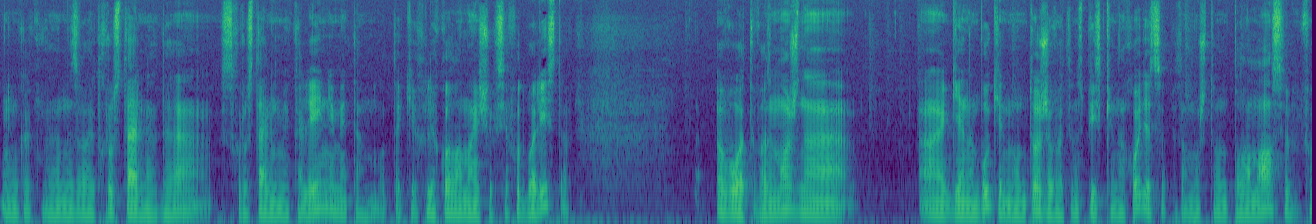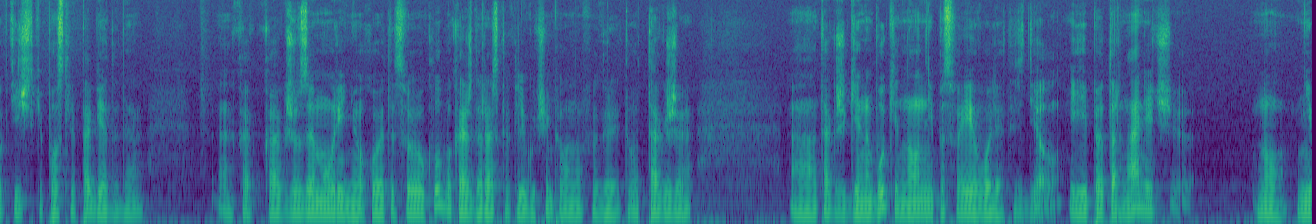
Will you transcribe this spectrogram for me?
ну, как называют, хрустальных, да, с хрустальными коленями, там вот таких легко ломающихся футболистов, вот, возможно, а, Гена Букин, он тоже в этом списке находится, потому что он поломался фактически после победы, да, э, как, как Жозе Маурини уходит из своего клуба каждый раз, как Лигу чемпионов выиграет, вот так же также Гена Букин, но он не по своей воле это сделал. И Петр Налич, ну, не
